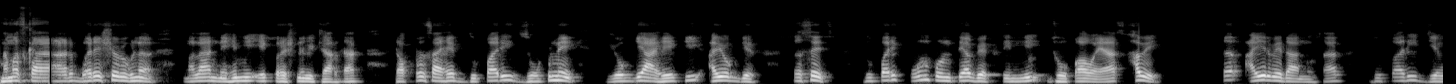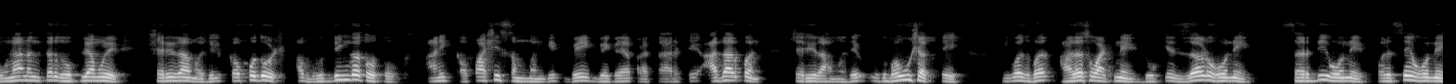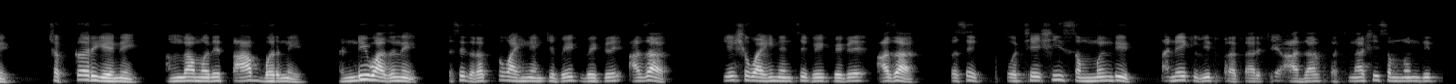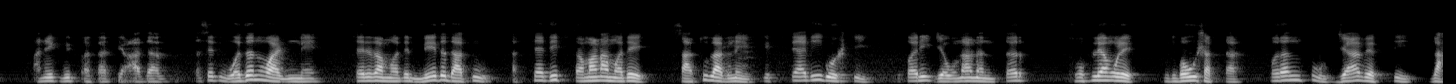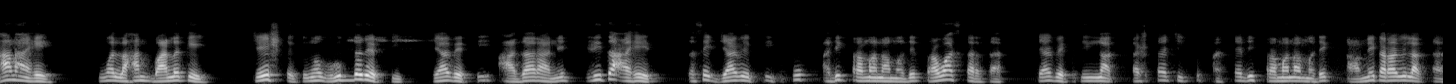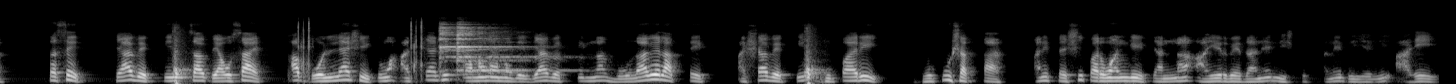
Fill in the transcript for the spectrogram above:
नमस्कार. बरेचसे रुग्ण मला नेहमी एक प्रश्न विचारतात. डॉक्टर साहेब दुपारी झोपणे योग्य आहे की अयोग्य? तसेच दुपारी कोणकोणत्या व्यक्तींनी झोपावयास हवे? तर आयुर्वेदानुसार दुपारी जेवणानंतर झोपल्यामुळे शरीरामधील कफदोष हा वृद्धिंगत होतो आणि कफाशी संबंधित वेगवेगळ्या प्रकारचे आजारपण शरीरामध्ये उद्भवू शकते. दिवसभर आळस वाटणे डोके जड होणे सर्दी होणे पळसे होणे चक्कर येणे अंगामध्ये ताप भरणे थंडी वाजणे तसेच रक्तवाहिन्यांचे वेगवेगळे आजार केशवाहिन्यांचे वेगवेगळे आजार तसेच त्वचेशी संबंधित अनेकविध प्रकारचे आजार पचनाशी संबंधित अनेकविध प्रकारचे आजार तसेच वजन वाढणे शरीरामध्ये मेदधातू अत्याधिक प्रमाणामध्ये साचू लागणे इत्यादी गोष्टी दुपारी जेवणानंतर झोपल्यामुळे उद्भवू शकतात. परंतु ज्या व्यक्ती लहान आहे किंवा लहान बालके ज्येष्ठ किंवा वृद्ध व्यक्ती ज्या व्यक्ती आजाराने पीडित आहेत तसेच ज्या व्यक्ती खूप अधिक प्रमाणामध्ये प्रवास करतात त्या व्यक्तींना कष्टाची खूप अत्याधिक प्रमाणामध्ये कामे करावी लागतात. तसेच त्या व्यक्तींचा व्यवसाय हा बोलण्याशी किंवा अत्याधिक प्रमाणामध्ये ज्या व्यक्तींना बोलावे लागते अशा व्यक्ती दुपारी झोपू शकतात आणि तशी परवानगी त्यांना आयुर्वेदाने निश्चितपणे दिलेली आहे.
